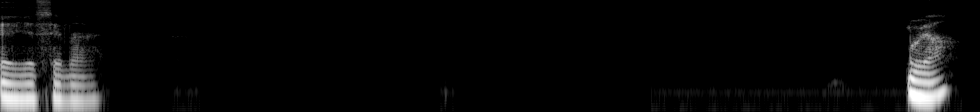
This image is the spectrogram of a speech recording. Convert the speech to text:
ASMR 뭐야?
